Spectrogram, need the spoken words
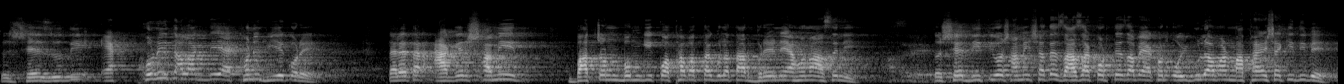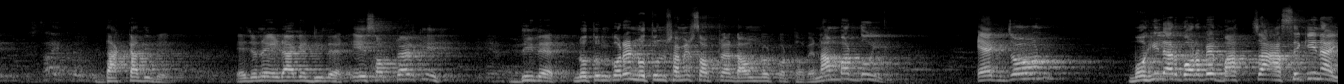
তো সে যদি এক্ষুনি তালাক দিয়ে এক্ষুনি বিয়ে করে, তাহলে তার আগের স্বামীর বাচন বাচনভঙ্গি কথাবার্তাগুলো তার ব্রেনে এখনও আসেনি? তো সে দ্বিতীয় স্বামীর সাথে যা যা করতে যাবে, এখন ওইগুলো আমার মাথায় এসে কি দিবে? ধাক্কা দিবে। এই জন্য এটা আগে ডিলেট এই সফটওয়্যার কি? ডিলেট নতুন করে নতুন স্বামীর সফটওয়্যার ডাউনলোড করতে হবে। নাম্বার দুই, একজন মহিলার গর্ভে বাচ্চা আছে কি নাই?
